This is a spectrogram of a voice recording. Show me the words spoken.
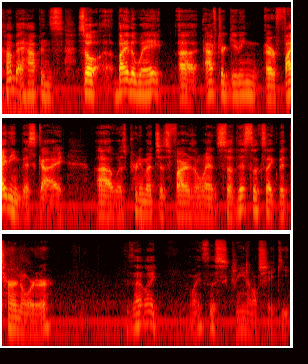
Combat happens. So, uh, by the way, uh, after getting or fighting this guy, uh, was pretty much as far as I went. So this looks like the turn order. Is that like? Why is the screen all shaky?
